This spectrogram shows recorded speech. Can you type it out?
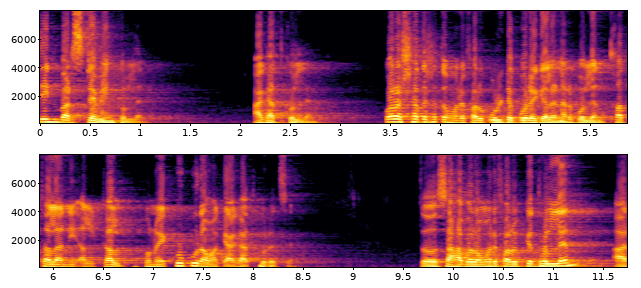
তিনবার স্টেবিং করলেন, আঘাত করলেন। করার সাথে সাথে ওমরে ফারুক উল্টে পড়ে গেলেন আর বললেন খতালানি আল কাল্প কোনো এক কুকুর আমাকে আঘাত করেছে। তো সাহাবার ওমরে ফারুককে ধরলেন আর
